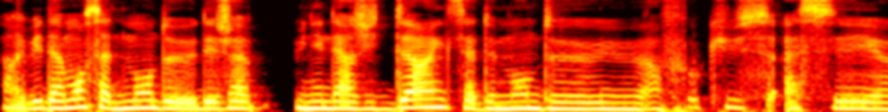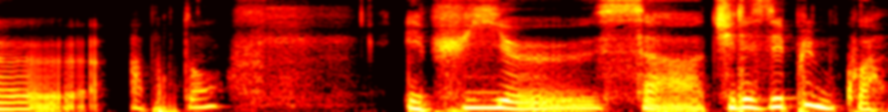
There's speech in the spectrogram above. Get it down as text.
Alors évidemment, ça demande euh, déjà une énergie dingue, ça demande euh, un focus assez important. Et puis ça, tu laisses des plumes, quoi.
